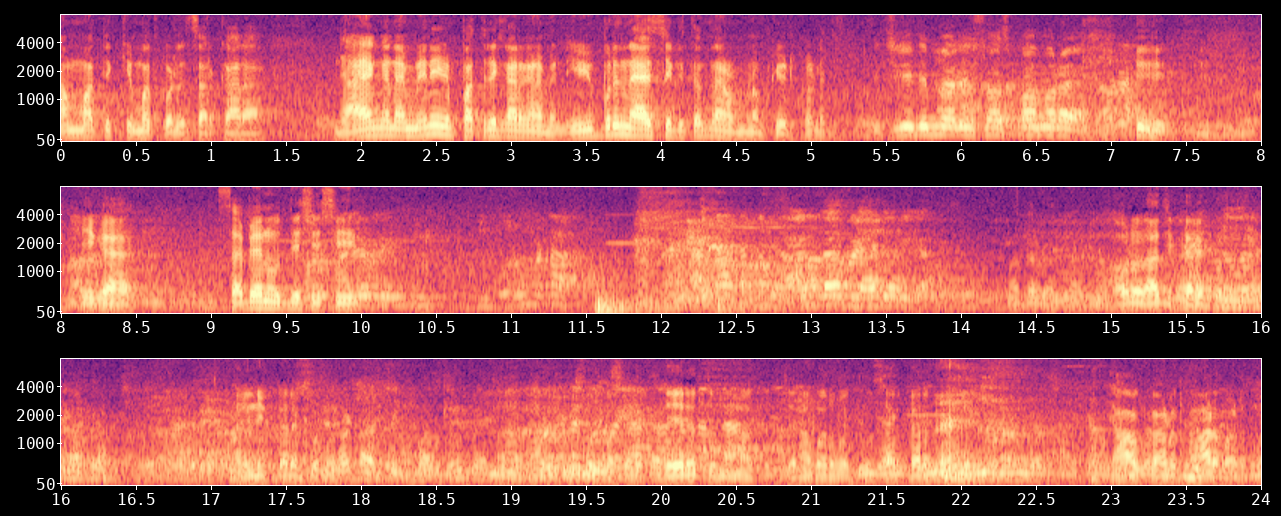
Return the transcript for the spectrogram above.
ನಮ್ಮ ಮಾತಿಗೆ ಕಿಮ್ಮತ್ ಕೊಡಲಿ ಸರ್ಕಾರ. ನ್ಯಾಯಾಂಗ ನಂಬಿನಿ ಪತ್ರಿಕಾಂಗ ನಂಬಿನಿ. ಇಬ್ಬರು ನ್ಯಾಯ ಸಿಗುತ್ತೆ ಅಂತ ನಾವು ನಂಬಿಕೆ ಇಟ್ಕೊಂಡಿದ್ವಿ. ಈಗ ಸಭೆಯನ್ನು ಉದ್ದೇಶಿಸಿ. ಅವರು ರಾಜ್ಯ ಕರೆ ಕೊಡಿ ಅಲ್ಲಿ ನೀವು ಕರೆ ಕೊಡಿ. ಧೈರ್ಯ ತುಂಬ ಮಾತು. ಜನ ಬರಬೇಕು. ಸರ್ಕಾರ ಯಾವ ಕಾರಣಕ್ಕೆ ಮಾಡಬಾರ್ದು.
